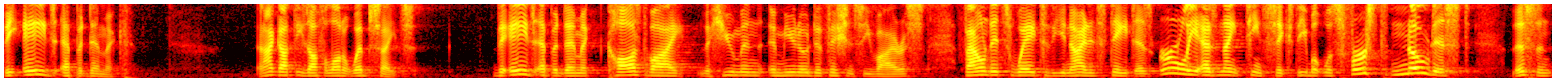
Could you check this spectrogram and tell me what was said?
the AIDS epidemic. and I got these off a lot of websites. The AIDS epidemic caused by the human immunodeficiency virus found its way to the United States as early as 1960, but was first noticed, listen,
